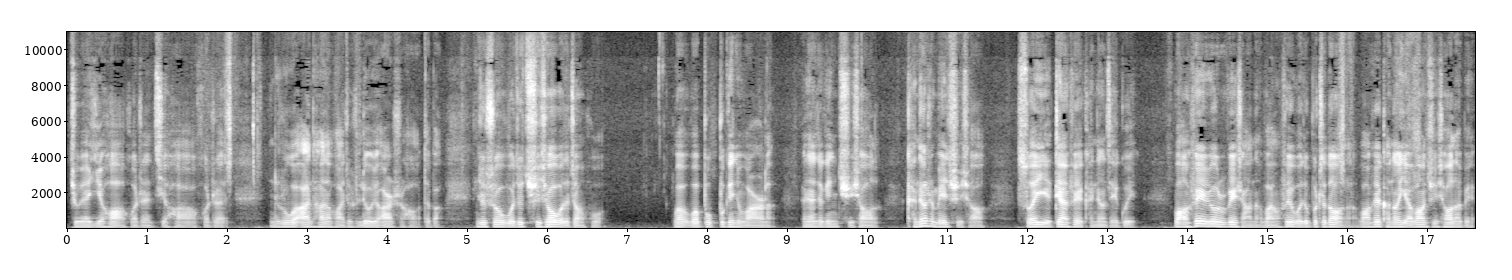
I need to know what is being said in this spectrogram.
九月一号或者几号，或者你如果按他的话就是六月二十号，对吧？你就说我就取消我的账户，我我不不跟你玩了，人家就给你取消了，肯定是没取消。所以电费肯定贼贵，网费又是为啥呢？网费我就不知道了，网费可能也忘取消了呗，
